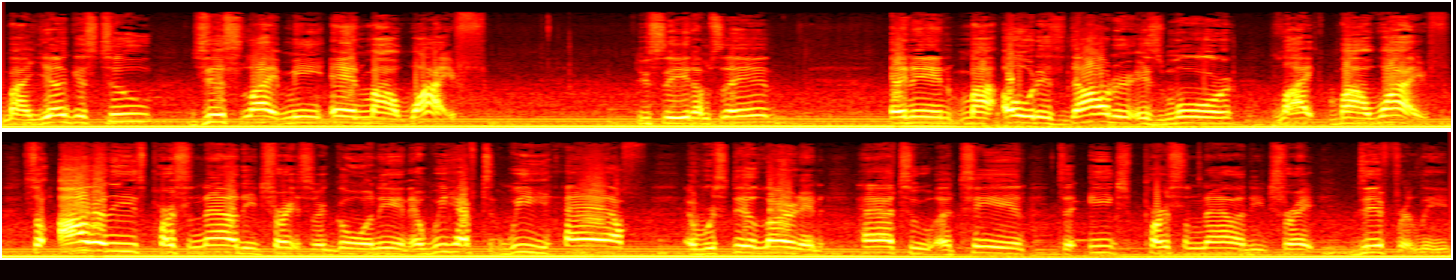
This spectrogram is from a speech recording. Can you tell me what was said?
My youngest two, just like me and my wife. You see what I'm saying? And then my oldest daughter is more like my wife. So all of these personality traits are going in, and we have to, we have, and we're still learning how to attend to each personality trait differently.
